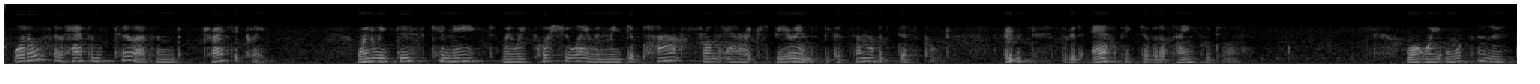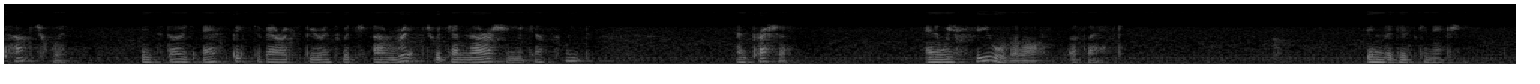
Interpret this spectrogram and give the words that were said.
what also happens to us, and tragically, when we disconnect, when we push away, when we depart from our experience, because some of it's difficult, because aspects of it are painful to us, what we also lose touch with is those aspects of our experience which are rich, which are nourishing, which are sweet and precious. And we feel the loss of that in the disconnection,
